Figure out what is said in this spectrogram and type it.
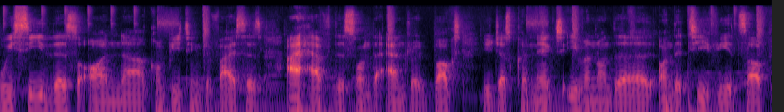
We see this on uh, competing devices. I have this on the Android box. You just connect, even on the on the TV itself,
